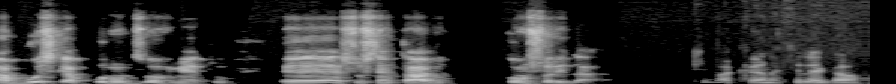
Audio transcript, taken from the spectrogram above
a busca por um desenvolvimento é, sustentável consolidado. Que bacana, que legal,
